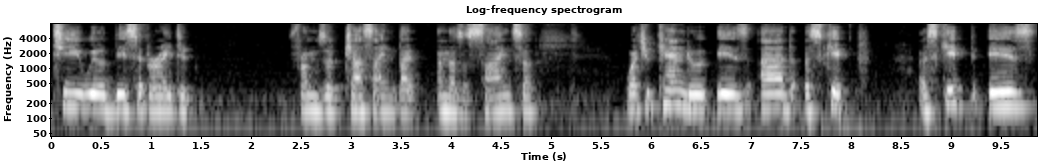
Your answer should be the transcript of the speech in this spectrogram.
T will be separated from the cha sign by another sign. So what you can do is add a skip. A skip is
